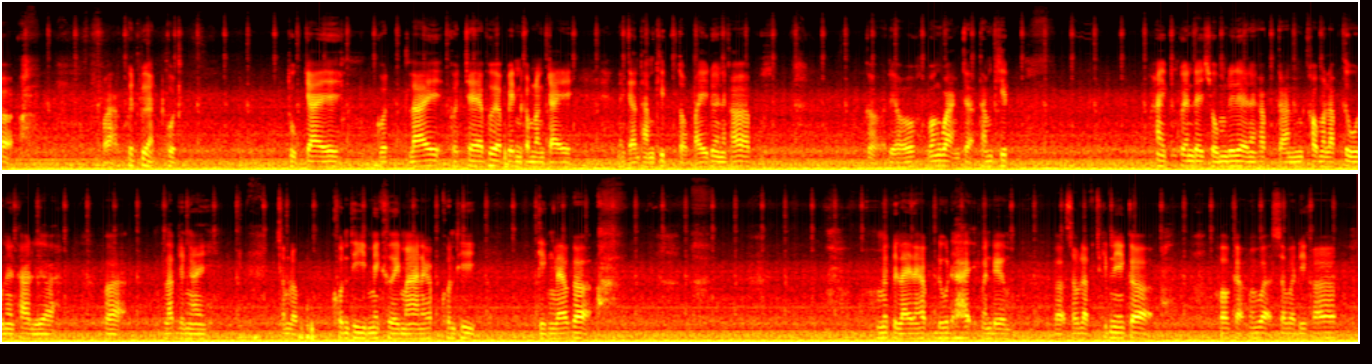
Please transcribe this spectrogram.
ฝากเพื่อนๆกดถูกใจ กดไลค์กดแชร์เพื่อเป็นกำลังใจในการทำคลิปต่อไปด้วยนะครับ ก็เดี๋ยวว่างๆจะทำคลิป ให้เพื่อนๆได้ชมเรื่อยๆนะครับ การเข้ามารับตูในท่าเรือ ว่ารับยังไงสำหรับคนที่ไม่เคยมานะครับ คนที่เก่งแล้วก็ ไม่เป็นไรนะครับ ดูได้เหมือนเดิม ก็สำหรับคลิปนี้ก็ ขอกลับมาว่าสวัสดีครับ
